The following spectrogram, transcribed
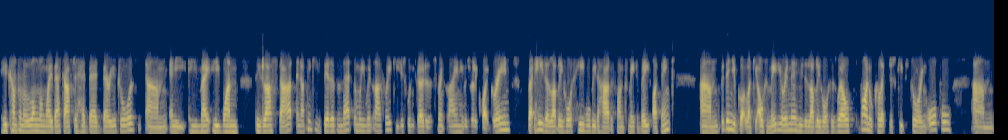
he'd come from a long, long way back after had bad barrier draws, um, and he he made he won his last start, and I think he's better than that than when he went last week. He just wouldn't go to the sprint lane. He was really quite green, but he's a lovely horse. He will be the hardest one for me to beat, I think. Um, but then you've got like your Ultimedia in there, who's a lovely horse as well. Final Collect just keeps drawing awful, um,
